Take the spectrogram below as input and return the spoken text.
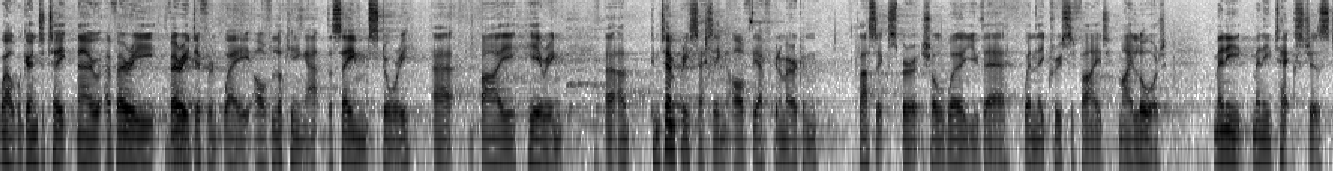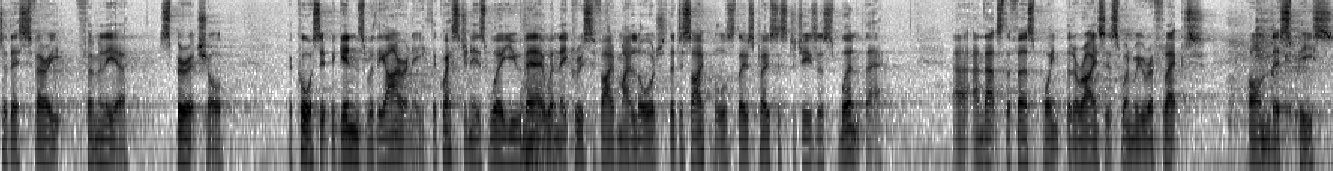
Well, we're going to take now a very, very different way of looking at the same story uh, by hearing uh, a contemporary setting of the African American classic spiritual Were You There When They Crucified My Lord? Many, many textures to this very familiar spiritual. Of course, it begins with the irony. The question is Were you there when they crucified my Lord? The disciples, those closest to Jesus, weren't there. Uh, and that's the first point that arises when we reflect on this piece.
